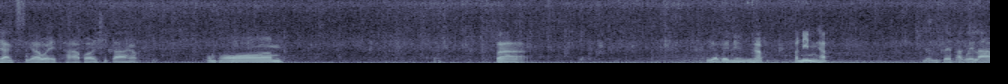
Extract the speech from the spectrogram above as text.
ย่างเสือไว้ทาพออาชิตาครับหอมหอมๆป้าเสือไปหนึ่งครับปลานิ่นครับหนึ่งใส่พักหลา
